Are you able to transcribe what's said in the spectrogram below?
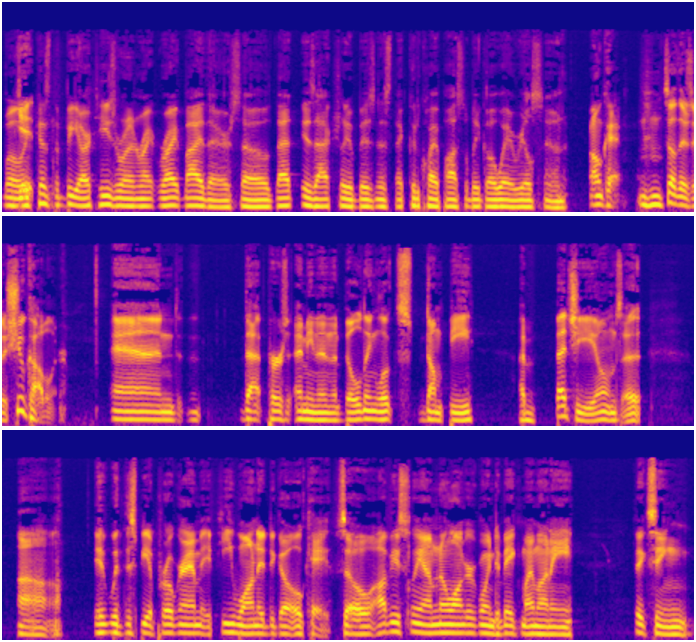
Well, get- because the BRT's running right right by there, so that is actually a business that could quite possibly go away real soon. Okay. Mm-hmm. So there's a shoe cobbler, and that person. I mean, and the building looks dumpy. I bet you he owns it. Uh, it would this be a program if he wanted to go? Okay, so obviously I'm no longer going to make my money fixing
